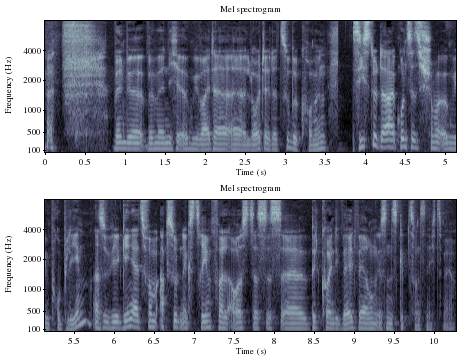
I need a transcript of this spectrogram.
wenn wir, wenn wir nicht irgendwie weiter äh, Leute dazu bekommen. Siehst du da grundsätzlich schon mal irgendwie ein Problem? Also wir gehen jetzt vom absoluten Extremfall aus, dass es äh, Bitcoin die Weltwährung ist und es gibt sonst nichts mehr.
